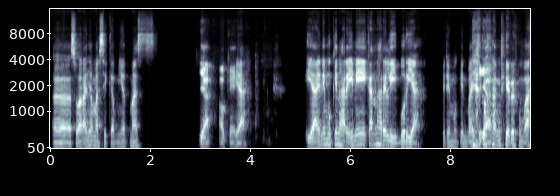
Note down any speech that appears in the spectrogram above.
Uh, suaranya masih ke mute, Mas. Ya, oke. Okay. Ya. Iya, ini mungkin hari ini kan hari libur ya. Jadi mungkin banyak ya. orang di rumah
